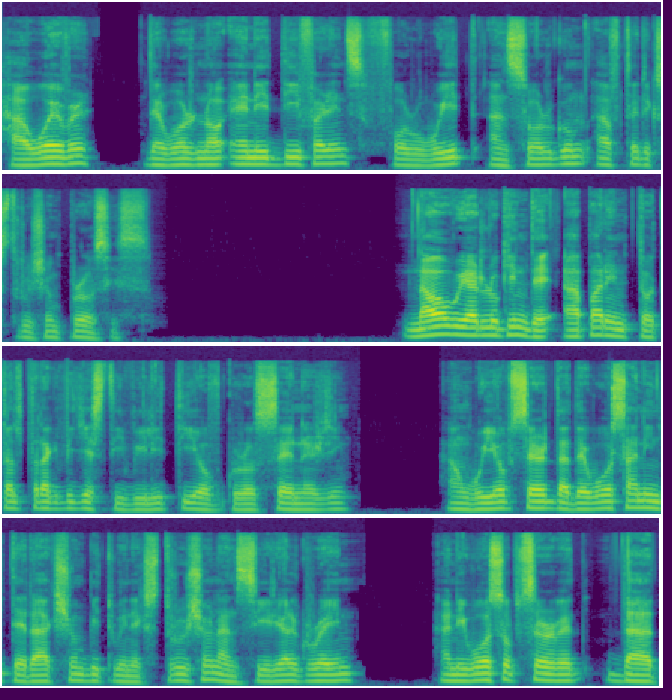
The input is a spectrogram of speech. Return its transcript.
However, there were no any difference for wheat and sorghum after extrusion process. Now we are looking the apparent total tract digestibility of gross energy, and we observed that there was an interaction between extrusion and cereal grain, and it was observed that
